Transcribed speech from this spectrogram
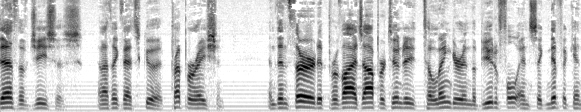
death of Jesus. And I think that's good. Preparation. And then, third, it provides opportunity to linger in the beautiful and significant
